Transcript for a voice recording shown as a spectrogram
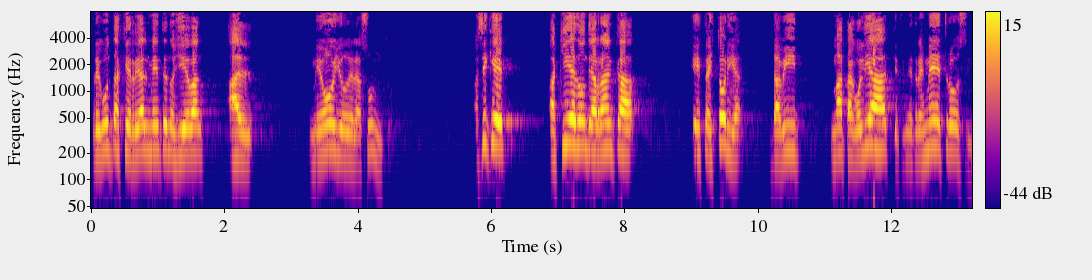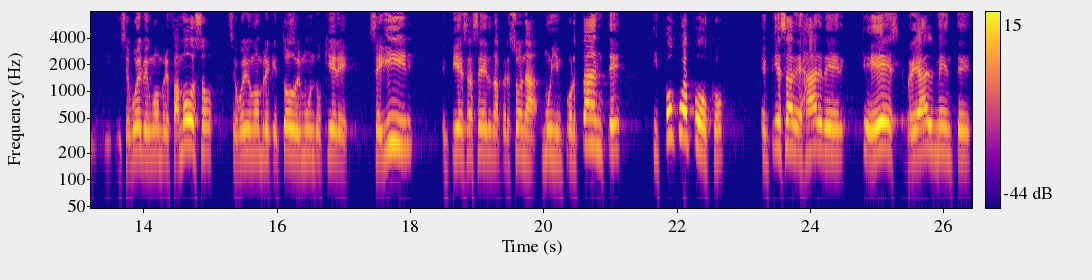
preguntas que realmente nos llevan al meollo del asunto. Así que aquí es donde arranca esta historia. David mata a Goliat, que tiene tres metros, y, y, se vuelve un hombre famoso, se vuelve un hombre que todo el mundo quiere seguir, empieza a ser una persona muy importante, y poco a poco empieza a dejar ver que es realmente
